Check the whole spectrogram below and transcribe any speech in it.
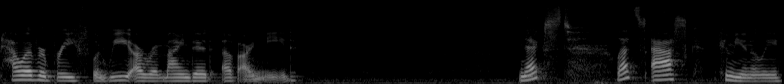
however brief, when we are reminded of our need. Next, let's ask communally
